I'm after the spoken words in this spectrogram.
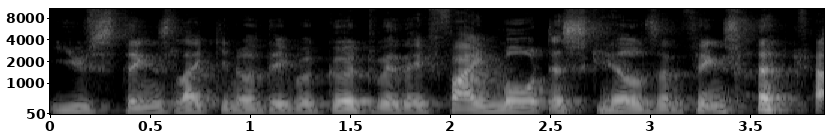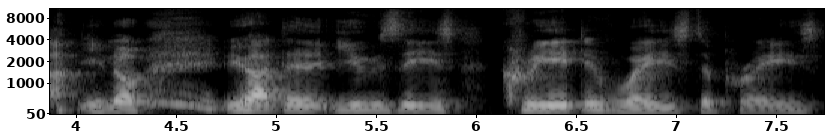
use things like, you know, they were good with their fine motor skills and things like that. You know, you had to use these creative ways to praise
